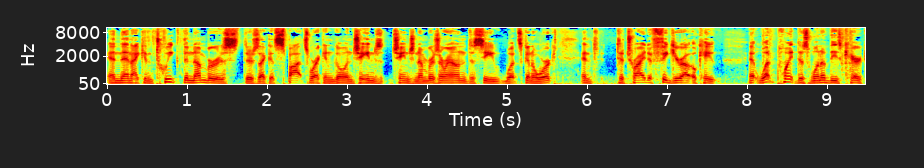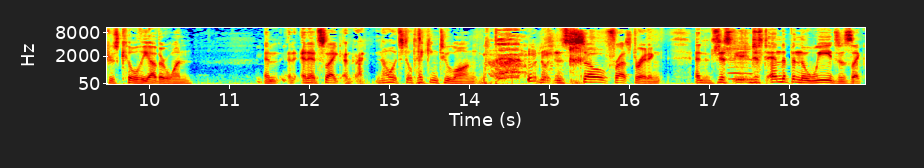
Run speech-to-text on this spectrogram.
and then I can tweak the numbers. There's like a spots where I can go and change change numbers around to see what's going to work, and t- to try to figure out okay, at what point does one of these characters kill the other one? And and, and it's like no, it's still taking too long. it's so frustrating, and just just end up in the weeds. And it's like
